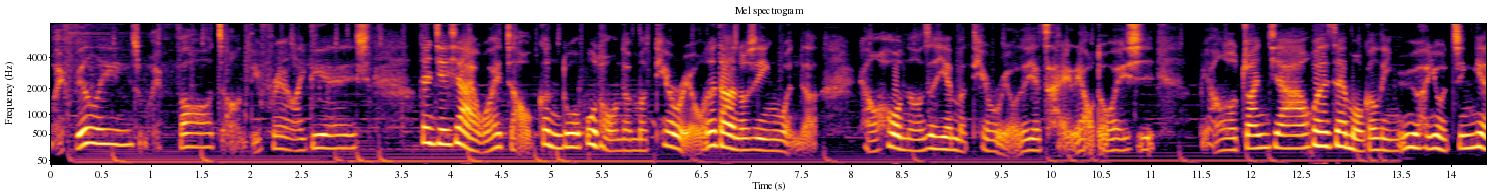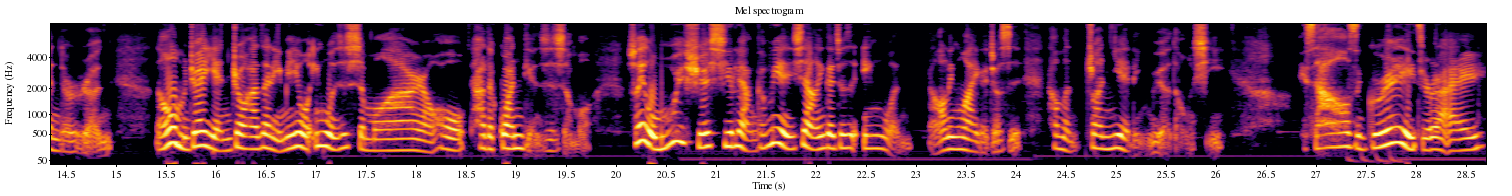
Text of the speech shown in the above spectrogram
my feelings, my thoughts on different ideas。但接下来我会找更多不同的 material，那当然都是英文的。然后呢，这些 material 这些材料都会是。比方说，专家或者在某个领域很有经验的人，然后我们就会研究他在里面用英文是什么啊，然后他的观点是什么。所以我们会学习两个面向，一个就是英文，然后另外一个就是他们专业领域的东西。It sounds great, right？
